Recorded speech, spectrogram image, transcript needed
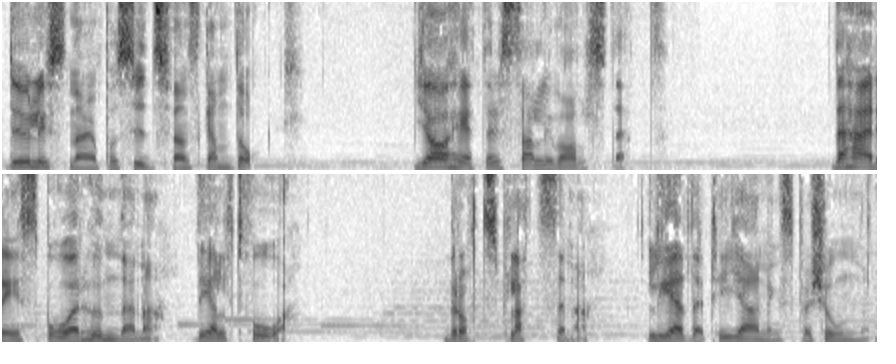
Du lyssnar på Sydsvenskan Dock. Jag heter Sally Wahlstedt. Det här är Spårhundarna, del 2. Brottsplatserna leder till gärningspersonen.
